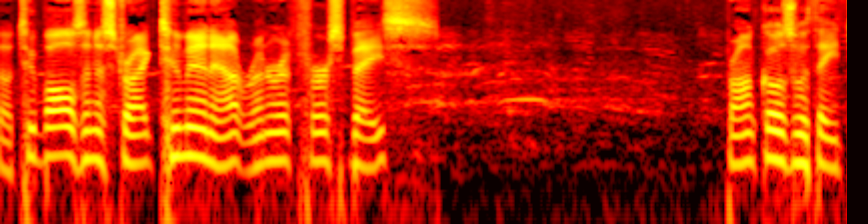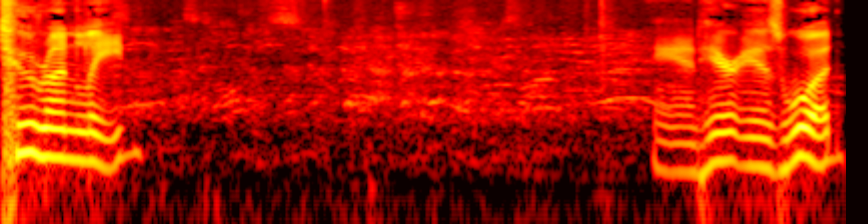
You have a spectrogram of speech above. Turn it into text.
So two balls and a strike, two men out, runner at first base. Broncos with a two run lead. And here is Wood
